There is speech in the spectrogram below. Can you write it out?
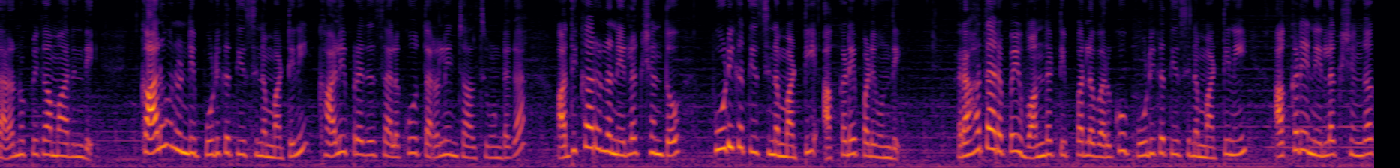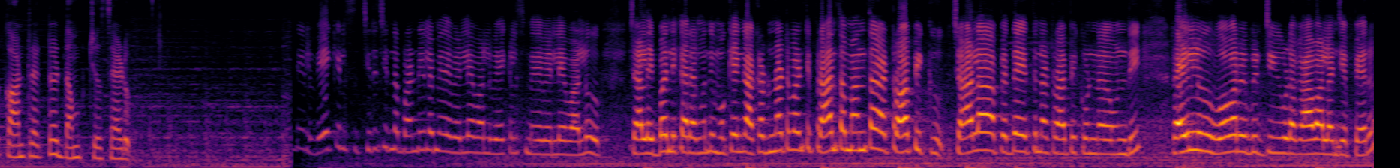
తలనొప్పిగా మారింది. కాలువ నుండి పూడిక తీసిన మట్టిని ఖాళీ ప్రదేశాలకు తరలించాల్సి ఉండగా అధికారుల నిర్లక్ష్యంతో పూడిక తీసిన మట్టి అక్కడే పడి ఉంది. రహదారిపై వంద టిప్పర్ల వరకు పూడిక తీసిన మట్టిని అక్కడే నిర్లక్ష్యంగా కాంట్రాక్టర్ డంప్ చేశాడు. వెహికల్స్ చిన్న చిన్న బండిల మీద వెళ్ళే వాళ్ళు వెహికల్స్ మీద వెళ్ళే వాళ్ళు చాలా ఇబ్బందికరంగా ఉంది. ముఖ్యంగా అక్కడ ఉన్నటువంటి ప్రాంతం అంతా ట్రాఫిక్ చాలా పెద్ద ఎత్తున ట్రాఫిక్ ఉంది. రైలు ఓవర్ బ్రిడ్జి కూడా కావాలని చెప్పారు.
